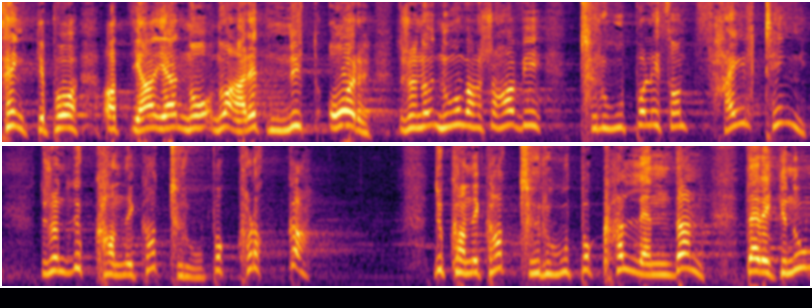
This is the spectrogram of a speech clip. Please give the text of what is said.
tenke på at ja, ja, nå, nå, er det et nytt år. Du Skjønner, noen ganger så har vi tro på litt sånn feil ting. Du skjønner, du kan ikke ha tro på klokka. Du kan ikke ha tro på kalenderen. Det er ikke noe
